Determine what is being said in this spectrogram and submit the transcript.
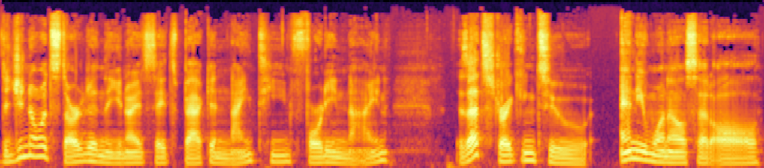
Did you know it started in the United States back in 1949? Is that striking to anyone else at all?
